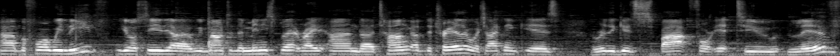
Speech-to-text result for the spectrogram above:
uh, before we leave, you'll see uh, we mounted the mini split right on the tongue of the trailer, which I think is a really good spot for it to live.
